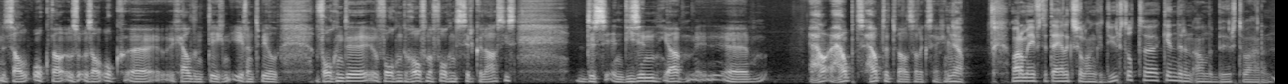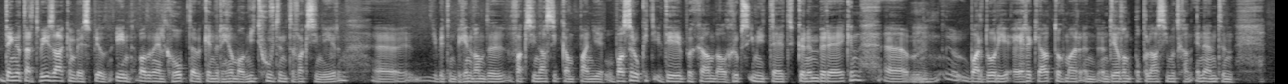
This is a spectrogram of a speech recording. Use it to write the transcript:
zal ook, wel, zal ook uh, gelden tegen eventueel volgende, volgende golven of volgende circulaties. Dus in die zin, ja, uh, helpt, helpt het wel, zal ik zeggen. Ja. Waarom heeft het eigenlijk zo lang geduurd tot uh, kinderen aan de beurt waren? Ik denk dat daar twee zaken bij speelden. Eén, we hadden eigenlijk gehoopt dat we kinderen helemaal niet hoefden te vaccineren. Uh, je weet, in het begin van de vaccinatiecampagne was er ook het idee, we gaan wel groepsimmuniteit kunnen bereiken. Um, Waardoor je eigenlijk ja, toch maar een, een deel van de populatie moet gaan inenten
